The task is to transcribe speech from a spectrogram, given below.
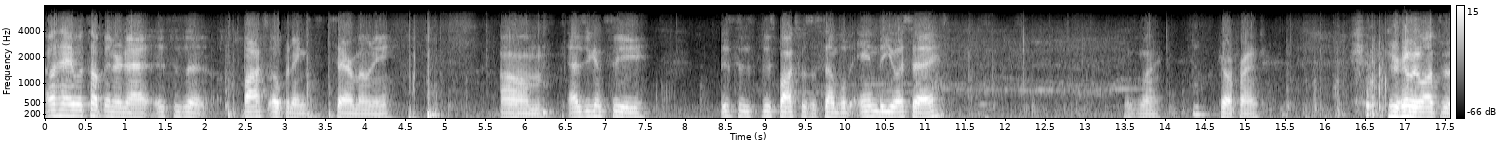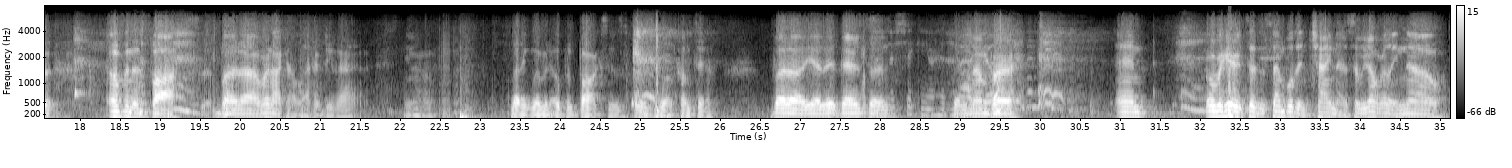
Oh hey, what's up internet? This is a box opening ceremony. Um, as you can see, this is this box was assembled in the USA. This is my girlfriend. she really wants to open this box, but uh, we're not gonna let her do that. You know, letting women open boxes is what it'll come to. But uh, yeah, th- there's the Just shaking her head. the number. And over here it says assembled in China, so we don't really know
